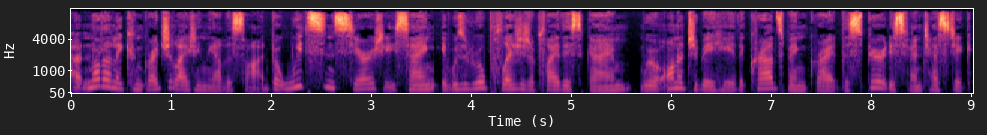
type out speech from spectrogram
not only congratulating the other side, but with sincerity saying it was a real pleasure to play this game. We were honoured to be here. The crowd's been great. The spirit is fantastic.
